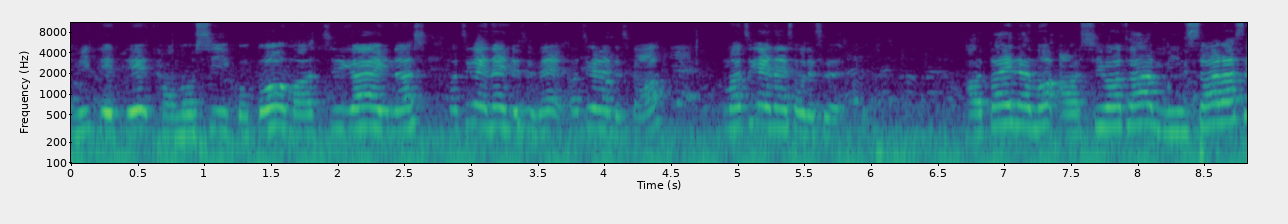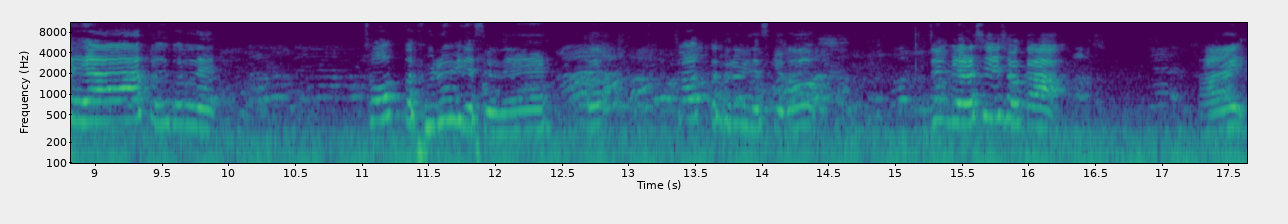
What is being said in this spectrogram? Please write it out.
見てて楽しいこと間違いなし。間違いないんですよね。間違いないですか？間違いないそうです。あたいらの足技見さらせやということでちょっと古いですよね。ちょっと古いですけど準備よろしいでしょうか？はい。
